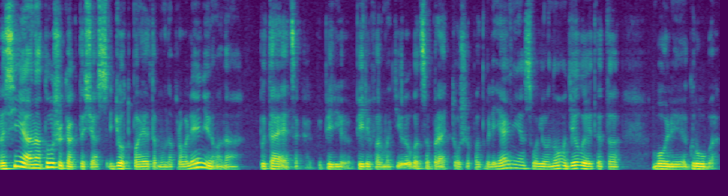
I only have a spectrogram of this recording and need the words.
Россия, она тоже как-то сейчас идет по этому направлению, она пытается как бы пере, переформатироваться, брать тоже под влияние свое, но делает это более грубо.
